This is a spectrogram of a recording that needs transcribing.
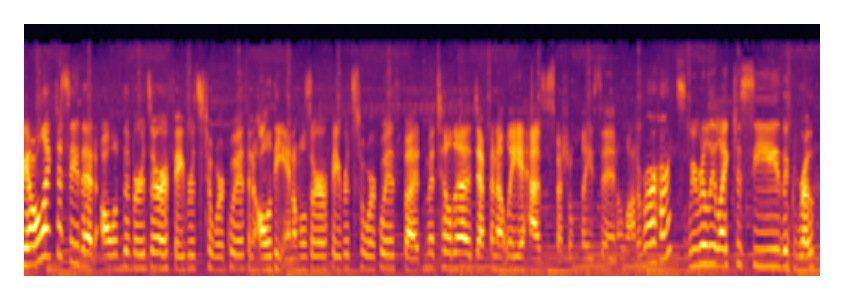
We all like to say that all of the birds are our favorites to work with and all of the animals are our favorites to work with, but Matilda definitely has a special place in a lot of our hearts. We really like to see the growth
